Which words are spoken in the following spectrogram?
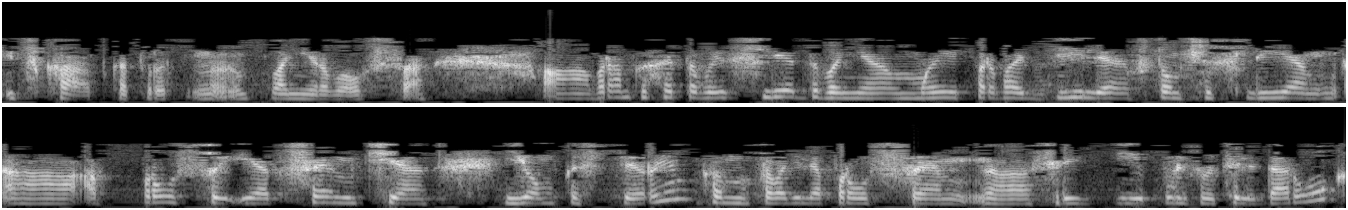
и ЦКАД, который планировался. А, в рамках этого исследования мы проводили в том числе а, опросы и оценки емкости рынка. Мы проводили опросы а, среди пользователей дорог.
